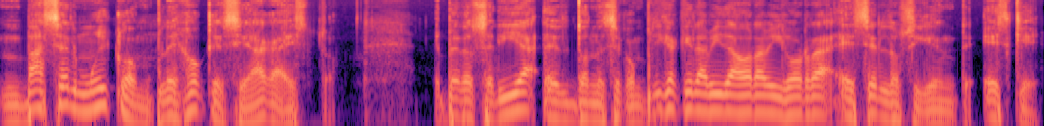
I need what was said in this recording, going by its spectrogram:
va a ser muy complejo que se haga esto. Pero sería el donde se complica aquí la vida ahora, Vigorra, es en lo siguiente, es que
